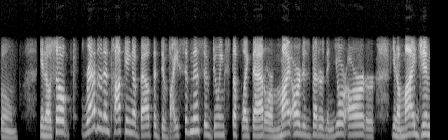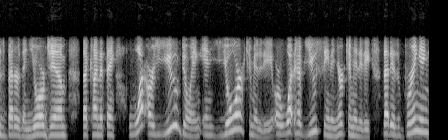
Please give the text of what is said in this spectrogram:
boom you know so rather than talking about the divisiveness of doing stuff like that or my art is better than your art or you know my gym's better than your gym that kind of thing what are you doing in your community or what have you seen in your community that is bringing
